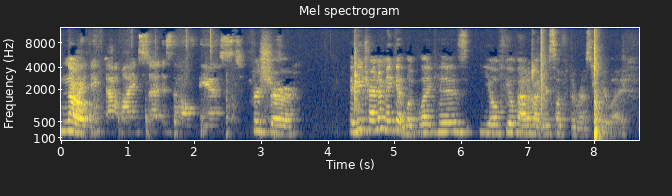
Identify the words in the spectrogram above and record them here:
No, think that mindset is the healthiest. for sure. If you try to make it look like his, you'll feel bad about yourself for the rest of your life.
